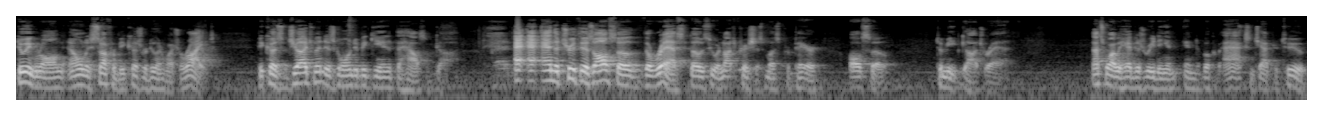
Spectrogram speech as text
doing wrong and only suffer because we're doing what's right because judgment is going to begin at the house of God. And the truth is also the rest, those who are not Christians, must prepare also to meet God's wrath. That's why we have this reading in, in the book of Acts in chapter 2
